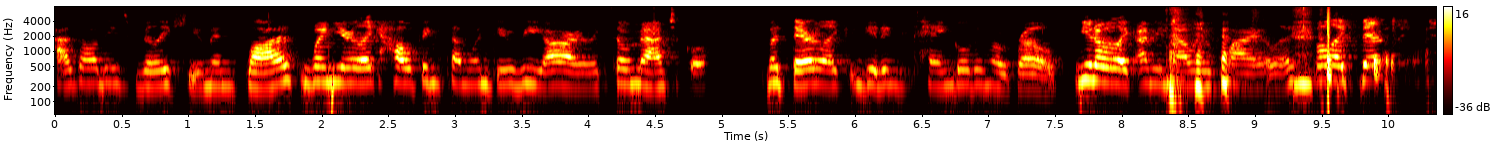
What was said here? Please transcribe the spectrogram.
has all these really human flaws when you're like helping someone do VR, like so magical, but they're like getting tangled in a rope. You know, like I mean now we have wireless, but like they're like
